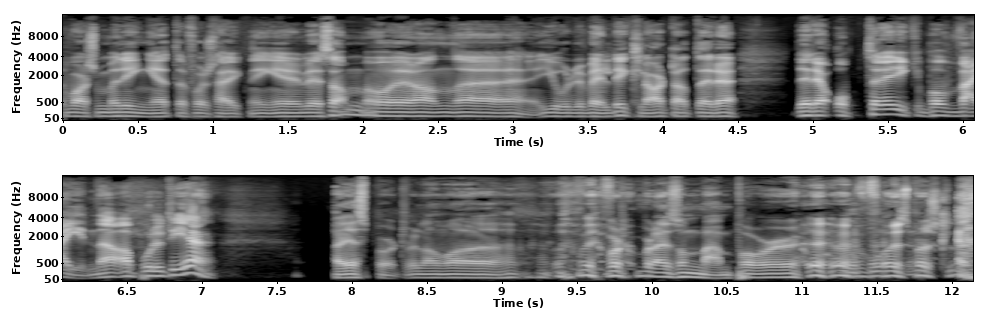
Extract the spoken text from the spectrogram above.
det var som å ringe etter forsterkninger, liksom. Og han eh, gjorde det veldig klart at dere, dere opptrer ikke på vegne av politiet. Ja, jeg spurte vel han var- For det blei sånn manpower-forespørsel. Jeg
